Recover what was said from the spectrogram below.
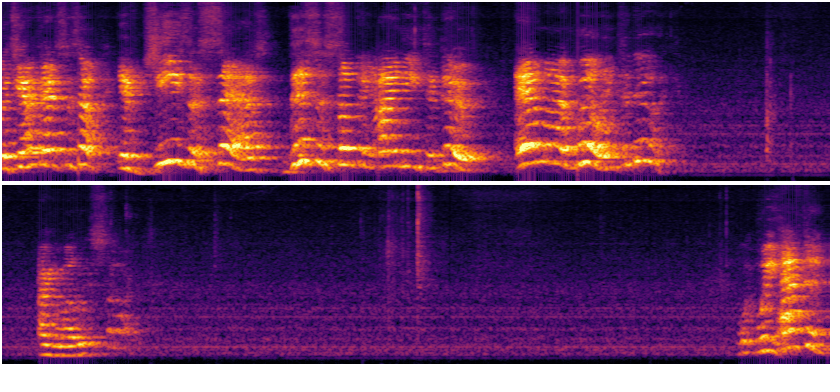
But you have to ask yourself, if Jesus says, this is something I need to do, am I willing to do it? Are you willing to start? We- have to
